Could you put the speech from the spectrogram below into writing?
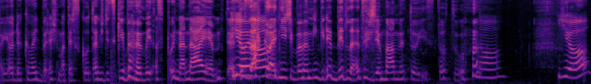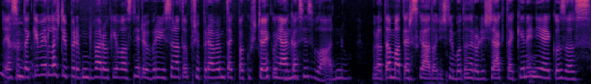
jo, dokud bereš mateřskou, tak vždycky budeme mít aspoň na nájem. To je Jo, to jo. základní, že budeme mít kde bydlet, že máme tu jistotu. No, jo, já jsem taky vědla, že ty první dva roky vlastně dobrý, když se na to připravím, tak pak už to jako nějak Hm. asi zvládnu. Ona ta mateřská totiž nebo ten rodičák taky není jako zas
